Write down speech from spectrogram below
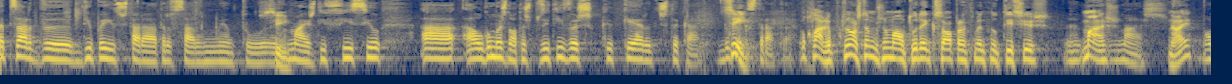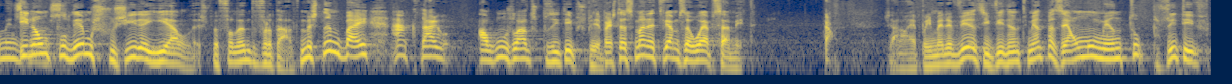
apesar de, de, o país estar a atravessar um momento Sim. mais difícil, há algumas notas positivas que quer destacar. Do Sim. que, é que se trata? Claro, porque nós estamos numa altura em que só aparentemente notícias más. más. Não é? e não podemos fugir a elas, para falando de verdade. Mas também há que dar alguns lados positivos. Por exemplo, esta semana tivemos a Web Summit. Não, já não é a primeira vez, evidentemente, mas é um momento positivo.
